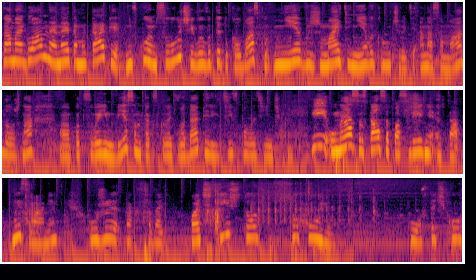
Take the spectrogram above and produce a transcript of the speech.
Самое главное на этом этапе, ни в коем случае вы вот эту колбаску не выжимайте, не выкручивайте. Она сама должна э, под своим весом, так сказать, вода перейти в полотенчико. И у нас остался последний этап. Мы с вами уже, так сказать, почти что сухую кофточку,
